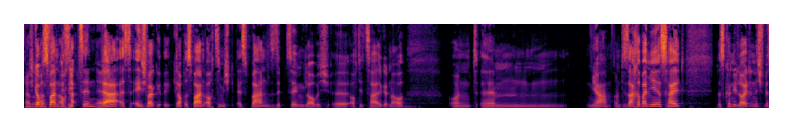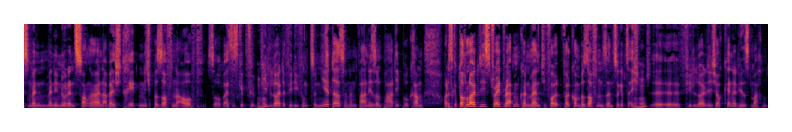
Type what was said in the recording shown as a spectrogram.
Also ich glaube, es waren auch 17. Ja, ja es, ich, ich glaube, es waren auch ziemlich, es waren 17, glaube ich, äh, auf die Zahl genau. Und ähm, ja, und die Sache bei mir ist halt, das können die Leute nicht wissen, wenn, wenn die nur den Song hören, aber ich trete nicht besoffen auf. So, weißt du, es gibt mhm. viele Leute, für die funktioniert das und dann fahren die so ein Partyprogramm. Und es gibt auch Leute, die straight rappen können, während die voll, vollkommen besoffen sind. So gibt es echt mhm. äh, äh, viele Leute, die ich auch kenne, die das machen.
